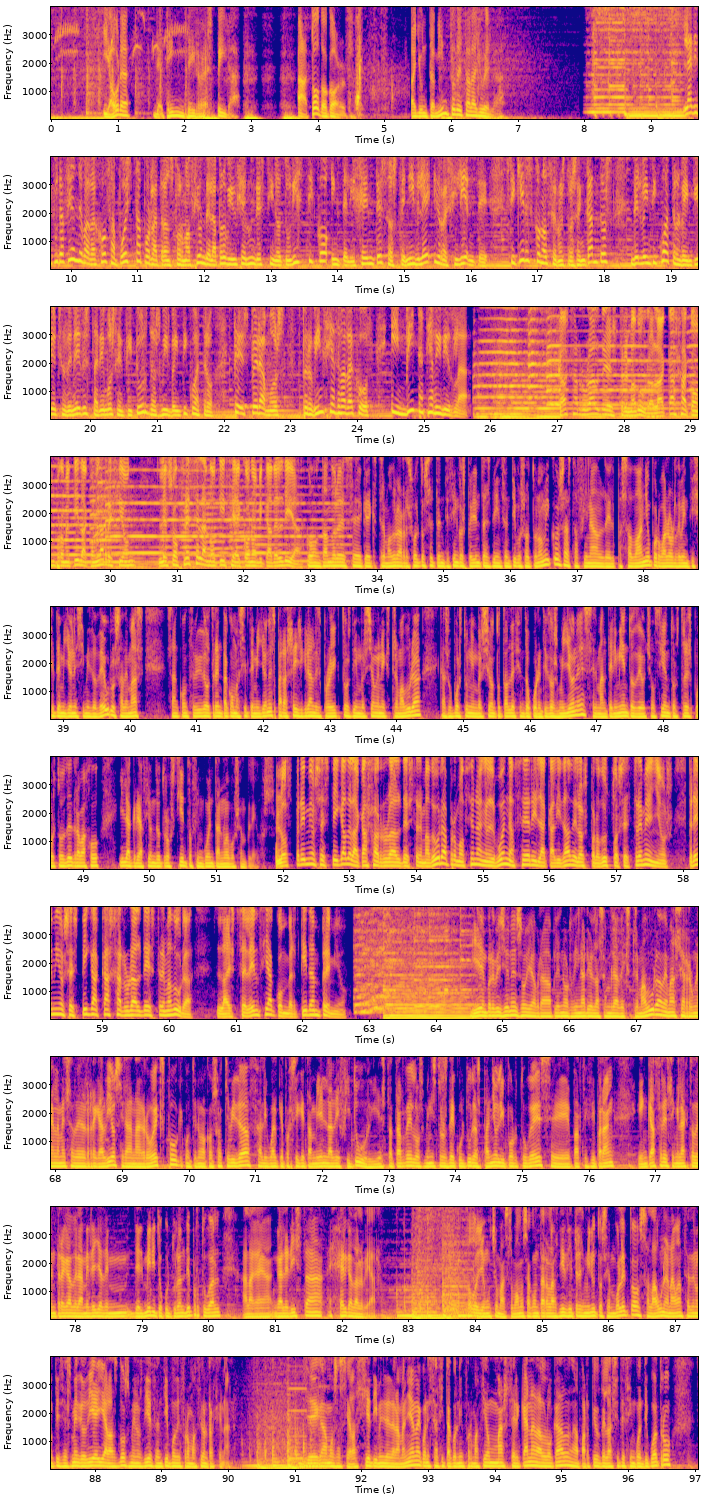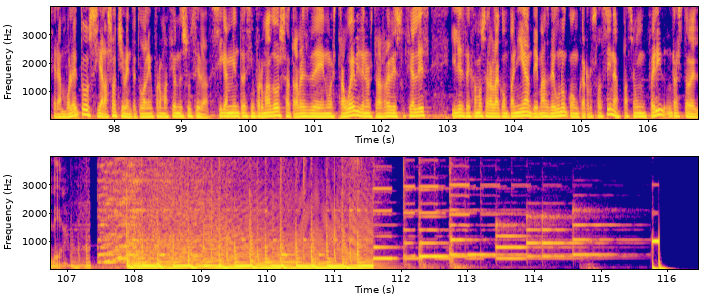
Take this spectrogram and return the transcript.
Y ahora, detente y respira. A todo golf. Ayuntamiento de Talayuela. La Diputación de Badajoz apuesta por la transformación de la provincia en un destino turístico inteligente, sostenible y resiliente. Si quieres conocer nuestros encantos, del 24 al 28 de enero estaremos en Fitur 2024. Te esperamos. Provincia de Badajoz, invítate a vivirla. Caja Rural de Extremadura, la caja comprometida con la región les ofrece la noticia económica del día. Contándoles eh, que Extremadura ha resuelto 75 expedientes de incentivos autonómicos hasta final del pasado año por valor de 27 millones y medio de euros. Además, se han concedido 30,7 millones para seis grandes proyectos de inversión en Extremadura, que ha supuesto una inversión total de 142 millones, el mantenimiento de 803 puestos de trabajo y la creación de otros 150 nuevos empleos. Los premios Espiga de la Caja Rural de Extremadura promocionan el buen hacer y la calidad de los productos extremeños. Premios Espiga Caja Rural de Extremadura la excelencia convertida en premio. Y en previsiones, hoy habrá pleno ordinario en la Asamblea de Extremadura. Además, se reúne en la mesa del regadío, será en Agroexpo, que continúa con su actividad, al igual que prosigue también la de Fitur. Y esta tarde, los ministros de Cultura español y portugués eh, participarán en Cáceres en el acto de entrega de la medalla del Mérito Cultural de Portugal a la galerista Helga Dalvear. Todo ello mucho más lo vamos a contar a las 10 y 3 minutos en boletos, a la 1 en avance de noticias mediodía y a las 2 menos 10 en tiempo de información regional. Llegamos hacia las 7 y media de la mañana con esa cita con información más cercana a la local. A partir de las 7.54 serán boletos y a las 8 y 20 toda la información de su ciudad. Sigan mientras informados a través de nuestra web y de nuestras redes sociales y les dejamos ahora la compañía de más de uno con Carlos Alsina. Pasen un feliz resto del día.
